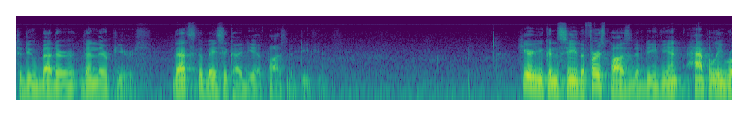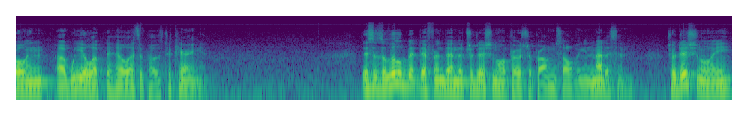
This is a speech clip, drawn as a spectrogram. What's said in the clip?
to do better than their peers. That's the basic idea of positive deviance. Here you can see the first positive deviant happily rolling a wheel up the hill as opposed to carrying it. This is a little bit different than the traditional approach to problem solving in medicine. Traditionally,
